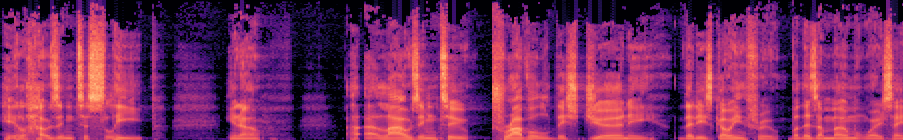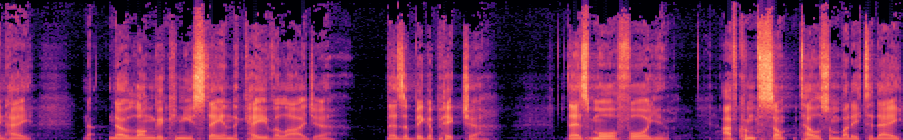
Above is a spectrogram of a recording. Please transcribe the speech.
He allows him to sleep you know, allows him to travel this journey that he's going through. But there's a moment where he's saying, hey, no, longer can you stay in the cave, Elijah. There's a bigger picture, there's more for you. I've come to some, tell somebody today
